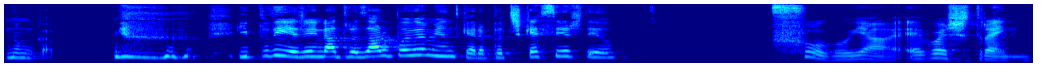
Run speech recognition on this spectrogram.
Nunca. e podias ainda atrasar o pagamento, que era para te esqueceres dele. Fogo, yeah, é bem estranho.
